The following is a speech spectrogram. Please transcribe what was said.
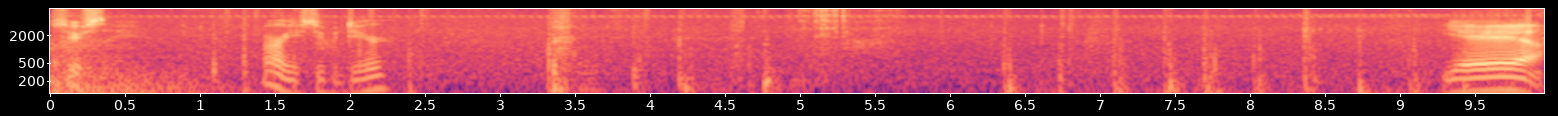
Seriously. Where are you, stupid deer? Yeah.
